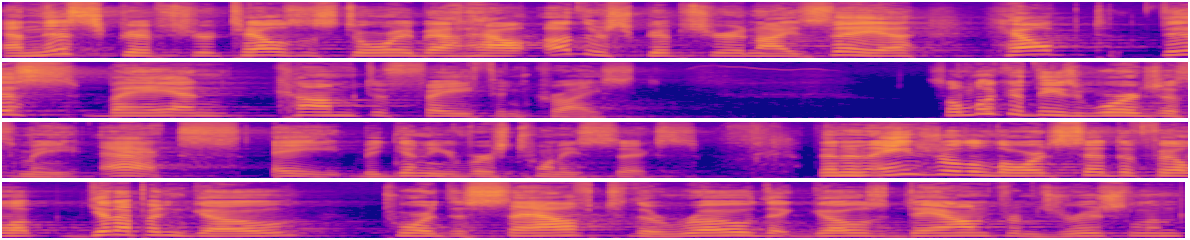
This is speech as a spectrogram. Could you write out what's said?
And this scripture tells a story about how other scripture in Isaiah helped this man come to faith in Christ. So look at these words with me Acts 8, beginning of verse 26. Then an angel of the Lord said to Philip, Get up and go toward the south to the road that goes down from Jerusalem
